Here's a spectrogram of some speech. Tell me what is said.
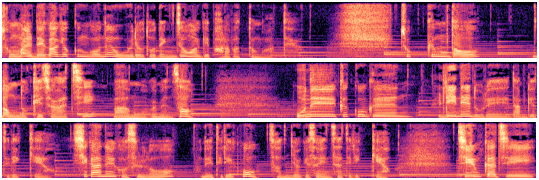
정말 내가 겪은 거는 오히려 더 냉정하게 바라봤던 것 같아요. 조금 더 넉넉해져야지 마음 먹으면서 오늘 끝곡은 린의 노래 남겨드릴게요. 시간을 거슬러 보내드리고 전 여기서 인사드릴게요. 지금까지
